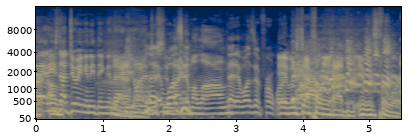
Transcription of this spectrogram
man, he's not doing anything tonight. Yeah, you no. want to just It invite wasn't- him along? that it wasn't for work. It was definitely had to. Be it was for work.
